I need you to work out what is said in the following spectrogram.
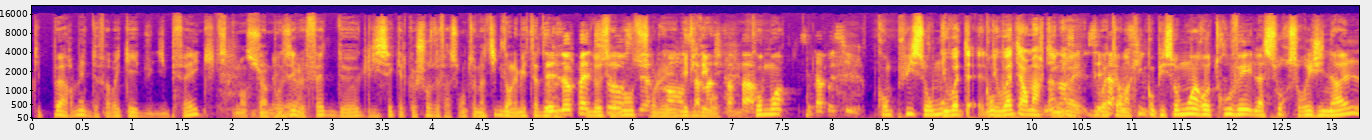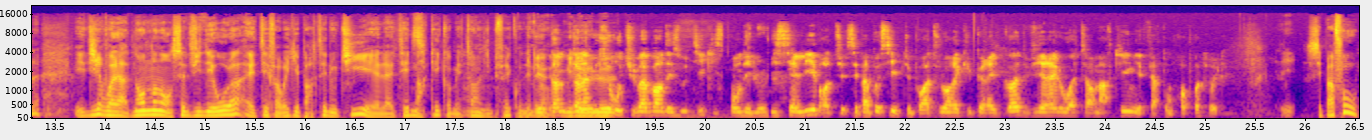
qui permettent de fabriquer du deepfake, d'imposer le fait de glisser quelque chose de façon automatique dans les métadonnées, notamment sur les, les vidéos. Qu'au moins, qu'on puisse au moins du, watermarking, du watermarking, qu'on puisse au moins retrouver la source originale et dire voilà, non, non, non, cette vidéo-là a été fabriquée par tel outil et elle a été marquée comme étant un deepfake au début. Dans, la mesure où tu vas avoir des outils qui seront des logiciels libres, c'est pas possible. Tu pourras toujours récupérer le code, virer le watermarking et faire ton propre truc. C'est pas faux,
